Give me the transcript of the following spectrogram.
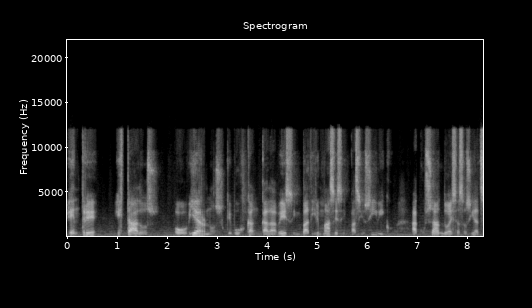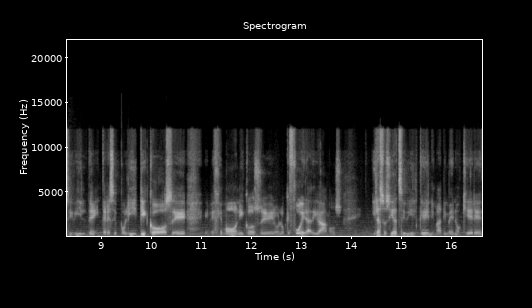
entre estados o gobiernos que buscan cada vez invadir más ese espacio cívico, acusando a esa sociedad civil de intereses políticos, eh, hegemónicos eh, o lo que fuera, digamos, y la sociedad civil que ni más ni menos quiere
